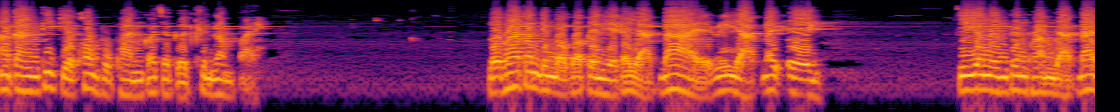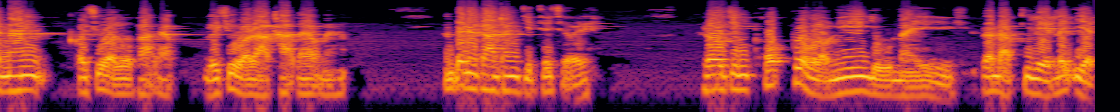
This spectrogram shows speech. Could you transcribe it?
อาการที่เกี่ยวข้องผูกพันก็จะเกิดขึ้นร่ำไปโลภะท่านจึงบอกว่าเป็นเหตุอยากได้หรืออยากได้เองอีกอย่างหนึ่งเป็นความอยากได้นั้น ก็ชื่อว่าโลภะแล้วหรือชื่อว่าราคะแล้วนะครับมันเป็นอาการทางจิตเฉยๆ เราจึงพบพวกเหล่านี้อยู่ในระดับกิเลสละเอียด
